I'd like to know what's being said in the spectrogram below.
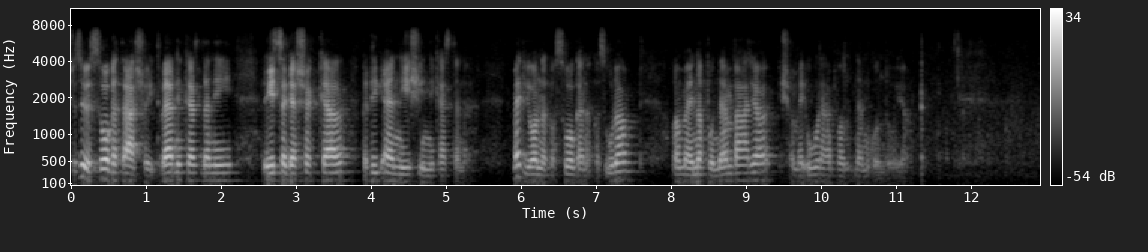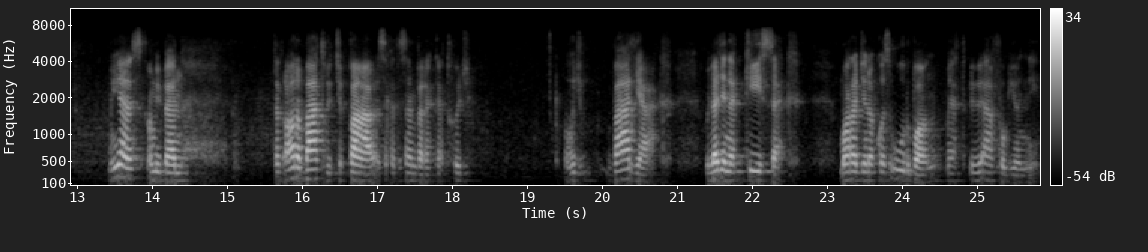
És az ő szolgatásait verni kezdené, részegesekkel pedig enni és inni kezdene. Megjön annak a szolgának az ura, amely napon nem várja, és amely órában nem gondolja. Mi ez, amiben, tehát arra bátorítja Pál ezeket az embereket, hogy, hogy várják, hogy legyenek készek, maradjanak az Úrban, mert ő el fog jönni.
